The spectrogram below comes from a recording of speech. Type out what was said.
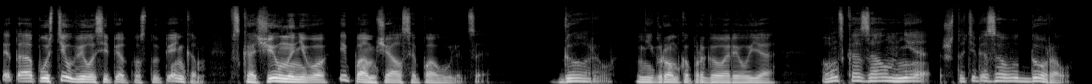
это опустил велосипед по ступенькам, вскочил на него и помчался по улице. «Дорал», — негромко проговорил я, — «он сказал мне, что тебя зовут Дорал».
